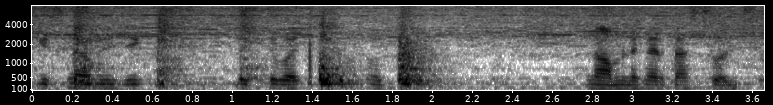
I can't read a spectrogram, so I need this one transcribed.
কৃষ্ণা মিউজিক দেখতে পাচ্ছ নাম লেখার কাজ চলছে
